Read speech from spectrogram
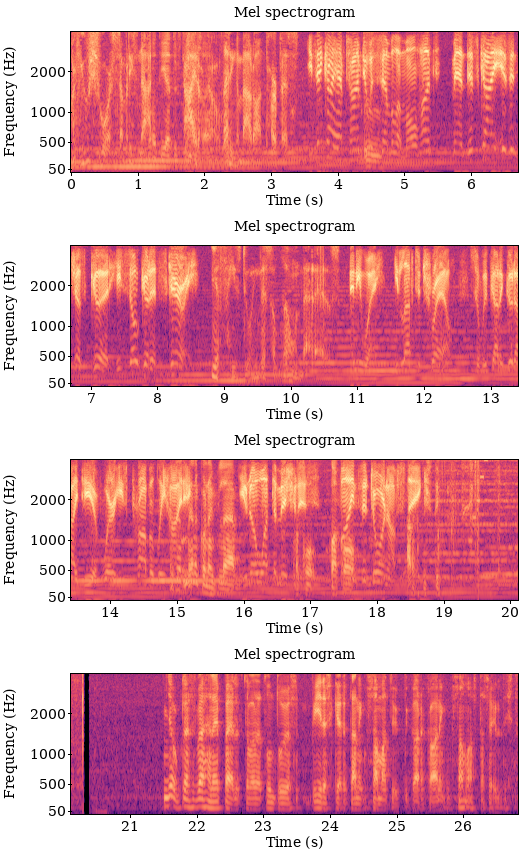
are you sure somebody's not, No tietysti I don't know, letting him out on purpose? You think I have time to Mm. assemble a mole hunt? Man, this guy isn't just good. He's so good it's scary. If he's doing this alone, that is. Anyway, he left a trail, so we've got a good idea of where he's probably hiding. You know what the mission Pako- is. pako- Find Zadornov, Snake. artisti. Joo, kyllä se vähän epäilyttävältä tuntuu, jos viides kertaa niin kuin sama tyyppi karkaa niin kuin samasta sellistä.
